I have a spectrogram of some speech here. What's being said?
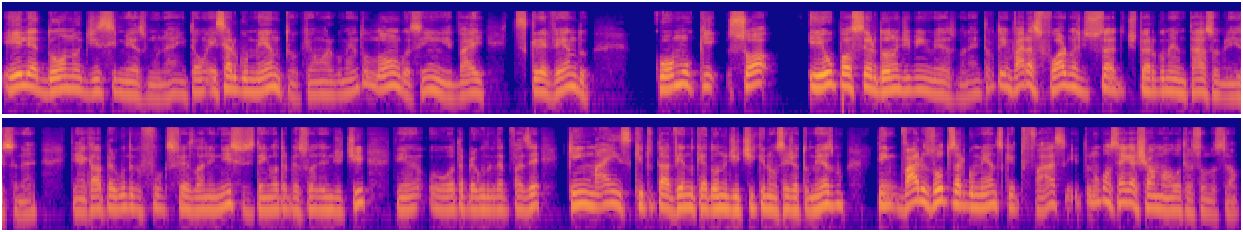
ele é dono de si mesmo, né? Então, esse argumento, que é um argumento longo, assim, vai descrevendo como que só eu posso ser dono de mim mesmo, né? Então tem várias formas de tu, de tu argumentar sobre isso, né? Tem aquela pergunta que o Fux fez lá no início, se tem outra pessoa dentro de ti, tem outra pergunta que dá para fazer, quem mais que tu tá vendo que é dono de ti que não seja tu mesmo? Tem vários outros argumentos que tu faz e tu não consegue achar uma outra solução.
